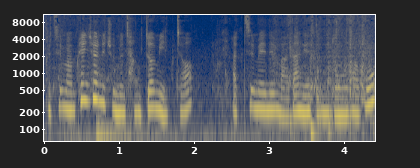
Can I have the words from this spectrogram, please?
그렇지만 펜션이 주는 장점이 있죠. 아침에는 마당에서 운동을 하고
